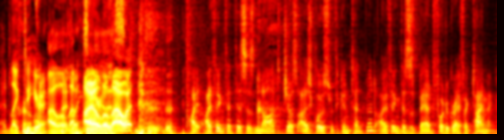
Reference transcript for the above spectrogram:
I'd like to hear. Okay, I'll, allow, like to I'll this. allow it. I, I think that this is not just eyes closed with contentment. I think this is bad photographic timing.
